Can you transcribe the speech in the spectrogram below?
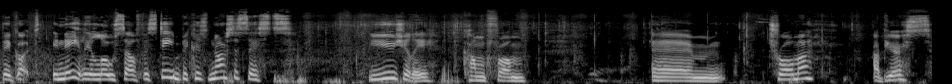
they've got innately low self esteem because narcissists usually come from um, trauma, abuse,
